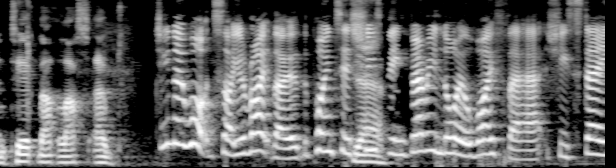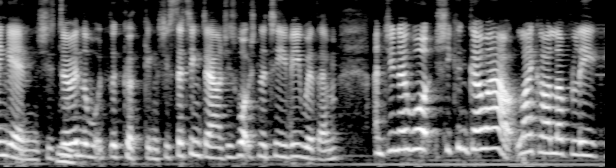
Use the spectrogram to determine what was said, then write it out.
and take that lass out. Do you know what? So you're right though. The point is, Yeah. she's being very loyal wife there. She's staying in. She's doing the the cooking. She's sitting down. She's watching the TV with him. And do you know what? She can go out like our lovely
